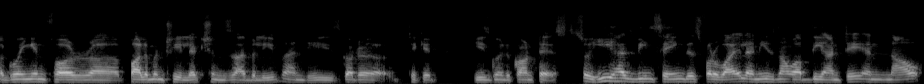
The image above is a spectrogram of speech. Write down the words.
uh, going in for uh, parliamentary elections, I believe, and he's got a ticket. He's going to contest. So he has been saying this for a while, and he's now up the ante. And now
